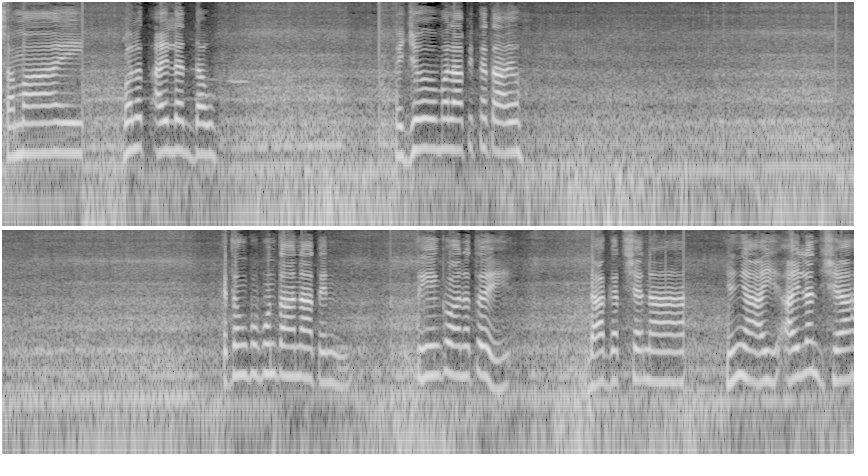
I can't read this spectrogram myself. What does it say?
Sa may Balot Island daw. Medyo malapit na tayo. Itong pupuntahan natin, tingin ko ano to eh, dagat siya na, yun nga, island siya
